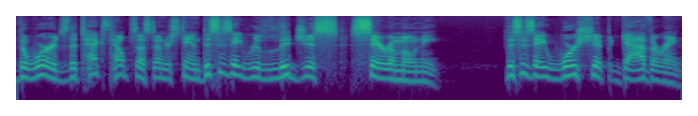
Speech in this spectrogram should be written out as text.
the words, the text helps us to understand this is a religious ceremony. This is a worship gathering.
